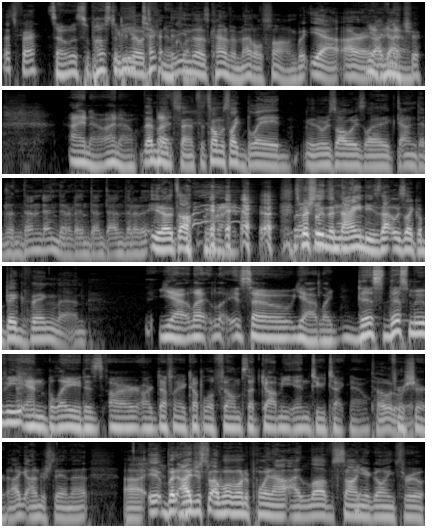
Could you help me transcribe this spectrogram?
that's fair. So it's supposed to Even be a techno even though it's kind of a metal song, but yeah, all right, Yeah, I I got know. you. I know, I know. That but, makes sense. It's almost like Blade. It was always like dun dun dun dun dun dun dun dun dun. dun. You know, it's all. Right. Especially in the exactly. '90s, that was like a big thing then. yeah like, like- so yeah like this this movie and blade is are are definitely a couple of films that got me into techno Totally, for sure I understand that. Uh, it, but I just I want to point out I love Sonya going through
